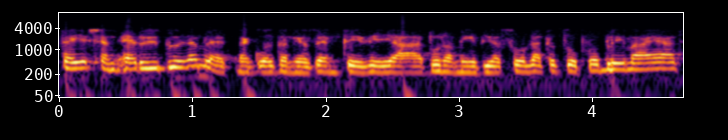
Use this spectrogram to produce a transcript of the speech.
teljesen erőből nem lehet megoldani az MTV-já, Duna média szolgáltató problémáját.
